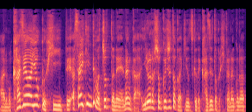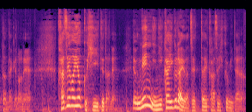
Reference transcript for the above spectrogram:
あ、でも風邪はよくひいて、あ最近でもちょっとね、なんかいろいろ食事とか気をつけて風邪とかひかなくなったんだけどね。風邪はよくひいてたね。でも年に2回ぐらいは絶対風邪ひくみたいな。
